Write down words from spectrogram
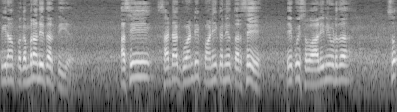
ਪੀਰਾਂ, ਪੈਗੰਬਰਾਂ ਦੀ ਧਰਤੀ ਹੈ। ਅਸੀਂ ਸਾਡਾ ਗਵਾਂਢੀ ਪਾਣੀ ਕੰਨਿਓ ਤਰਸੇ, ਇਹ ਕੋਈ ਸਵਾਲ ਹੀ ਨਹੀਂ ਉੱਠਦਾ। ਸੋ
